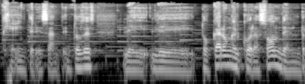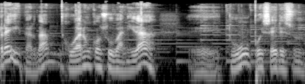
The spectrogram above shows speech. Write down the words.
Qué interesante. Entonces le, tocaron el corazón del rey, ¿verdad? Jugaron con su vanidad. Eh, tú pues eres un,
